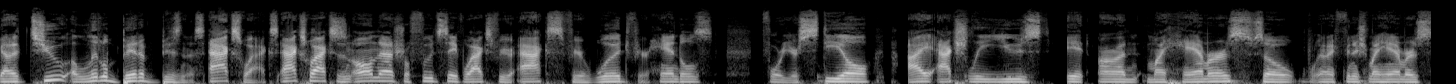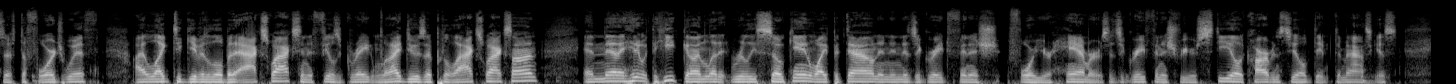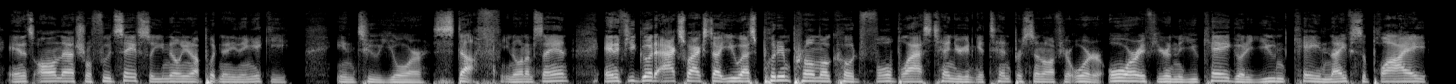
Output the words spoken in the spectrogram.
Got to do a little bit of business. Axe Wax. Axe Wax is an all natural, food safe wax for your axe, for your wood, for your handles, for your steel. I actually used it on my hammers. So when I finish my hammers to, to, forge with, I like to give it a little bit of axe wax, and it feels great. And what I do is I put a little axe wax on, and then I hit it with the heat gun, let it really soak in, wipe it down, and it is a great finish for your hammers. It's a great finish for your steel, carbon steel, Damascus, and it's all natural, food safe, so you know you're not putting anything icky into your stuff. You know what I'm saying? And if you go to axwax.us, put in promo code FULLBLAST10, you're going to get 10% off your order. Or if you're in the UK, go to UK Knife Supply.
